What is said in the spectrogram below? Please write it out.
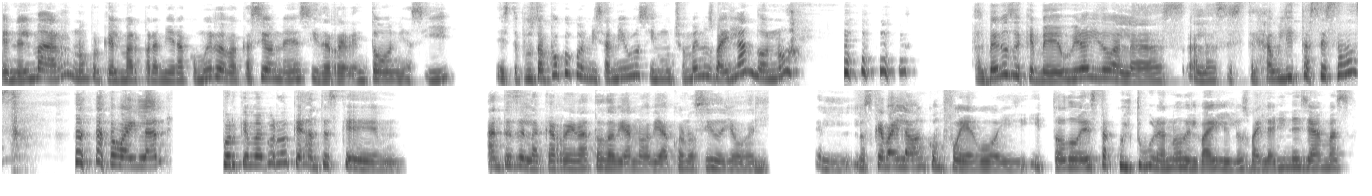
en el mar, ¿no? Porque el mar para mí era como ir de vacaciones y de reventón y así. Este, pues tampoco con mis amigos y mucho menos bailando, ¿no? Al menos de que me hubiera ido a las, a las este, jaulitas esas a bailar, porque me acuerdo que antes que, antes de la carrera todavía no había conocido yo el, los que bailaban con fuego y, y, toda esta cultura, ¿no? Del baile, los bailarines ya más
